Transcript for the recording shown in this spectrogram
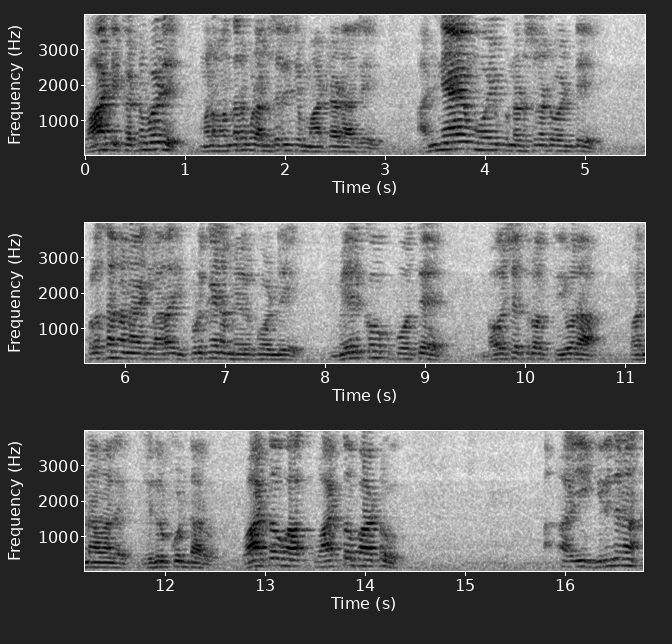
వాటి కట్టుబడి మనం అందరం కూడా అనుసరించి మాట్లాడాలి. అన్యాయం వైపు నడుస్తున్నటువంటి కుల సంఘ నాయకులారా ఇప్పటికైనా మేలుకోండి. మేలుకోకపోతే భవిష్యత్తులో తీవ్ర పరిణామాలు ఎదుర్కొంటారు. వాటితో వా- వాటితో పాటు ఈ గిరిజన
